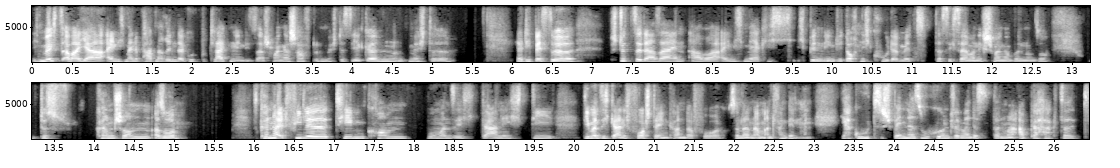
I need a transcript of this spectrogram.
ich möchte aber ja eigentlich meine Partnerin da gut begleiten in dieser Schwangerschaft und möchte es ihr gönnen und möchte ja die beste Stütze da sein, aber eigentlich merke ich, ich bin irgendwie doch nicht cool damit, dass ich selber nicht schwanger bin und so. Und das kann schon, also es können halt viele Themen kommen, wo man sich gar nicht, die, die man sich gar nicht vorstellen kann davor, sondern am Anfang denkt man, ja gut, Spendersuche und wenn man das dann mal abgehakt hat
